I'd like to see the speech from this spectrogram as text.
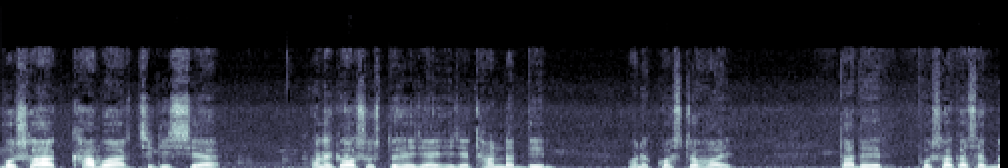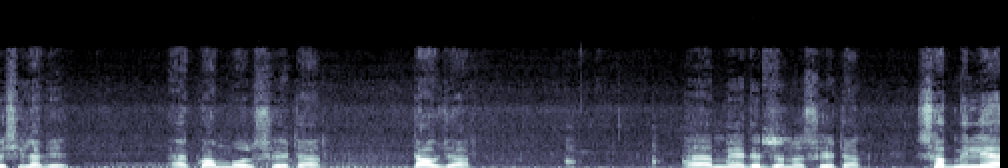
পোশাক, খাবার, চিকিৎসা অনেকে অসুস্থ হয়ে যায়, এই যে ঠান্ডার দিন অনেক কষ্ট হয়, তাদের পোশাক আশাক বেশি লাগে কম্বল, সোয়েটার, ট্রাউজার মেয়েদের জন্য সোয়েটার। সব মিলিয়ে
